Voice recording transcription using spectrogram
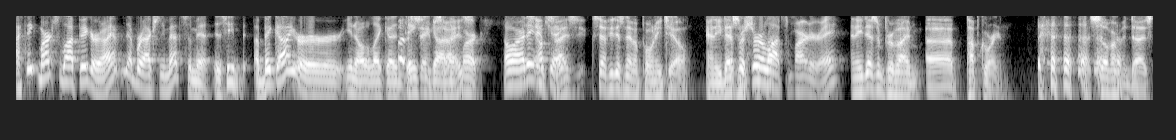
I think Mark's a lot bigger. I have never actually met Sumit. Is he a big guy or you know like a dainty guy like. Mark? Oh, are they Same okay? size, except he doesn't have a ponytail. And he doesn't for sure a lot smarter, eh? and he doesn't provide uh, popcorn. Uh, Silverman does.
